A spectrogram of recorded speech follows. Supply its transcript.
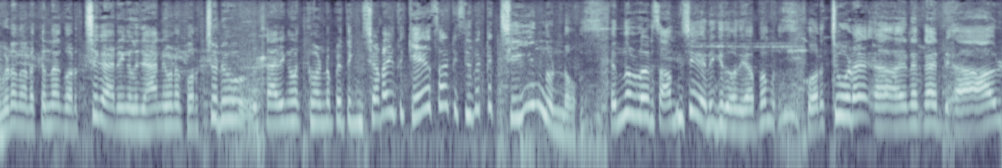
ഇവിടെ നടക്കുന്ന കുറച്ച് കാര്യങ്ങൾ ഞാനിവിടെ കുറച്ചൊരു കാര്യങ്ങളൊക്കെ കണ്ടപ്പോഴത്തേക്കും ചേട്ടാ ഇത് K S R T C ഇതൊക്കെ ചെയ്യുന്നുണ്ടോ? എന്നുള്ള ഒരു സംശയം എനിക്ക് തോന്നി. അപ്പം കുറച്ചുകൂടെ അതിനൊക്കെ ആ ഒരു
